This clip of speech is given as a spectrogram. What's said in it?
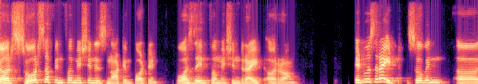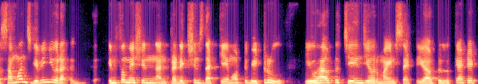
your source of information is not important. Was the information right or wrong? It was right. So when uh, someone's giving you information and predictions that came out to be true you have to change your mindset. You have to look at it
